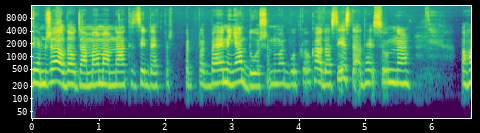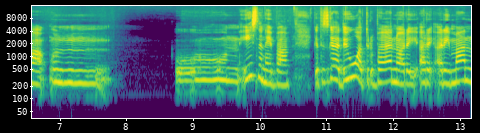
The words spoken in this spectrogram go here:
diemžēl daudzām mamām nākas dzirdēt par, par, par bērniņu atdošanu, varbūt kaut kādās iestādēs. Un, aha, un, un īstenībā, kad es gaidu otru bērnu, arī, arī, arī man,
